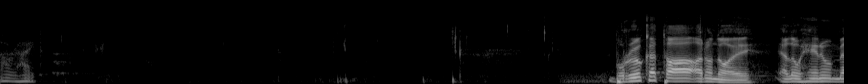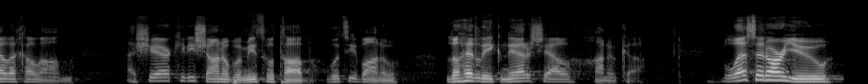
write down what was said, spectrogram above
All right. Baruch atah Adonai, Eloheinu melech asher kidishanu b'mitzvotav v'tzivanu, ner shel Hanukkah. Blessed are you,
